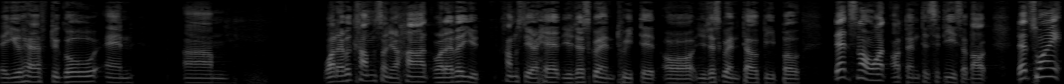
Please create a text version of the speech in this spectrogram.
that you have to go and um, whatever comes on your heart, whatever you comes to your head, you just go and tweet it or you just go and tell people. That's not what authenticity is about. That's why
